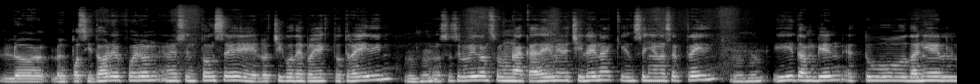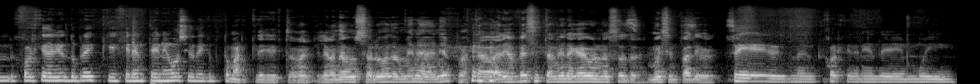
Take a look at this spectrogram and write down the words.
lo- los expositores fueron en ese entonces eh, los chicos de Proyecto Trading, no sé si lo digan, son una academia chilena que enseñan a hacer trading y también estuvo Daniel, Jorge Daniel Dupré, que es gerente de negocios de CryptoMarket. De CryptoMarket. Le mandamos un saludo también a Daniel, pues ha estado varias veces también acá con nosotros. Muy simpático. Sí, Jorge Daniel es muy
